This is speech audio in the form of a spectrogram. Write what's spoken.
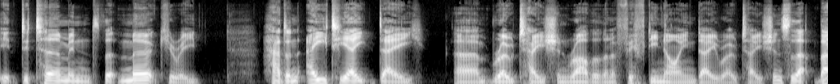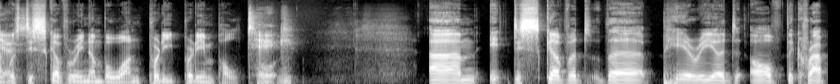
it determined that Mercury had an 88 day um, rotation rather than a 59 day rotation. So that, that was discovery number one. Pretty pretty important. Tick. Um, it discovered the period of the Crab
